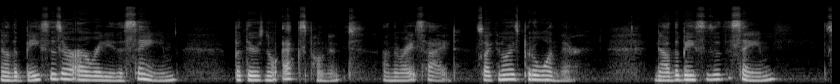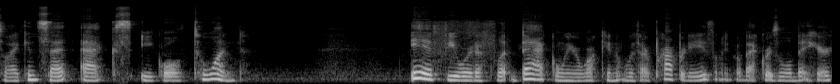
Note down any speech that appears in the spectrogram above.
Now the bases are already the same, but there's no exponent on the right side. So I can always put a 1 there. Now the bases are the same, so I can set x equal to 1. If you were to flip back when we were working with our properties, let me go backwards a little bit here,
